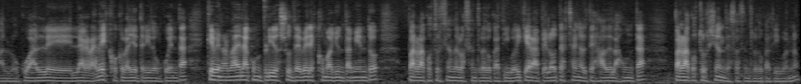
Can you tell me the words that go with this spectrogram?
a lo cual le, agradezco que lo haya tenido en cuenta, que Benalmádena ha cumplido sus deberes como ayuntamiento para la construcción de los centros educativos y que la pelota está en el tejado de la Junta para la construcción de esos centros educativos. ¿no?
